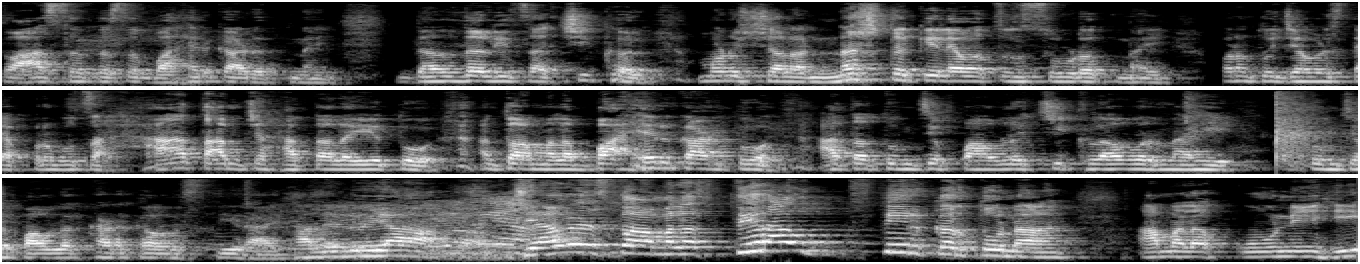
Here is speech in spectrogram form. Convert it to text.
तो असं तसं बाहेर काढत नाही. दलदलीचा चिखल मनुष्याला नष्ट केल्या वाचून सोडत नाही. परंतु ज्यावेळेस त्या प्रभूचा हात आमच्या हाताला येतो आणि तो आम्हाला बाहेर काढतो आता तुमचे पावलं चिखलावर नाही तुमचे पावलं खडकावर स्थिर आहे हालेलुया ज्यावेळेस तो आम्हाला स्थिराव स्थिर करतो ना आम्हाला कोणीही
